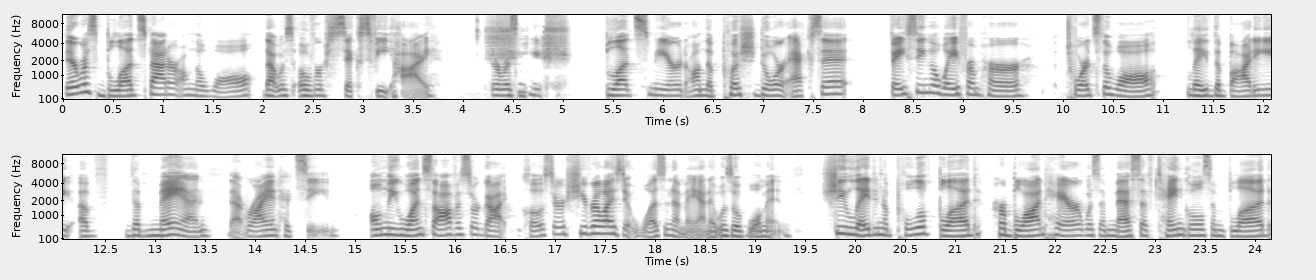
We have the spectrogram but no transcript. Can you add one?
There was blood spatter on the wall that was over six feet high. There was Sheesh. blood smeared on the push door exit. Facing away from her towards the wall laid the body of the man that Ryan had seen. Only once the officer got closer, she realized it wasn't a man, it was a woman. She laid in a pool of blood. Her blonde hair was a mess of tangles and blood.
